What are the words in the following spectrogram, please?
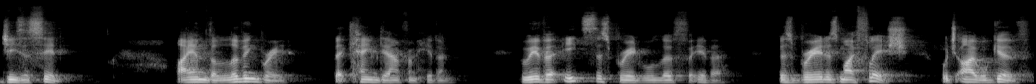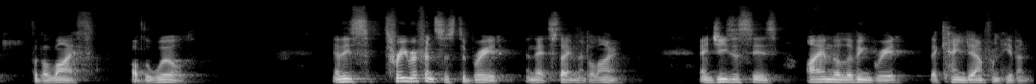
Jesus said, I am the living bread that came down from heaven. Whoever eats this bread will live forever. This bread is my flesh, which I will give for the life of the world. Now, there's three references to bread in that statement alone. And Jesus says, I am the living bread that came down from heaven.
